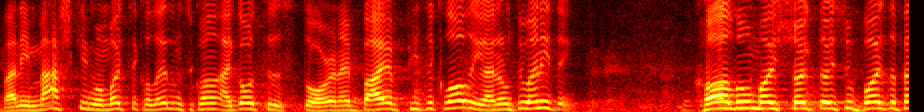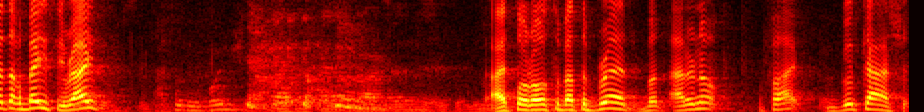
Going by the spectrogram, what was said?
V'ani mashkim, u'moitze kolelim, sukolim. I go to the store and I buy a piece of clothing. I don't do anything. Kalu, moish, shoik, toisu, boys, the petach basi, right? I thought also about the bread, but I don't know. Fine, good kasha.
